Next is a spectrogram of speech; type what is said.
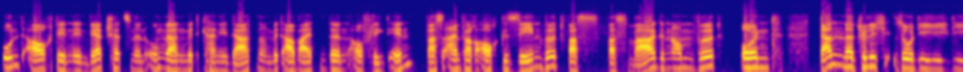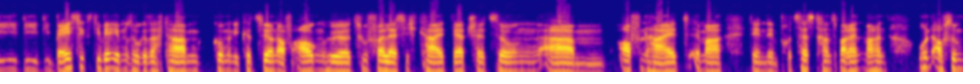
und auch den, den wertschätzenden Umgang mit Kandidaten und Mitarbeitenden auf LinkedIn, was einfach auch gesehen wird, was, was wahrgenommen wird. Und dann natürlich so die, die, die, die Basics, die wir eben so gesagt haben, Kommunikation auf Augenhöhe, Zuverlässigkeit, Wertschätzung, ähm, Offenheit, immer den, den Prozess transparent machen und auch so ein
